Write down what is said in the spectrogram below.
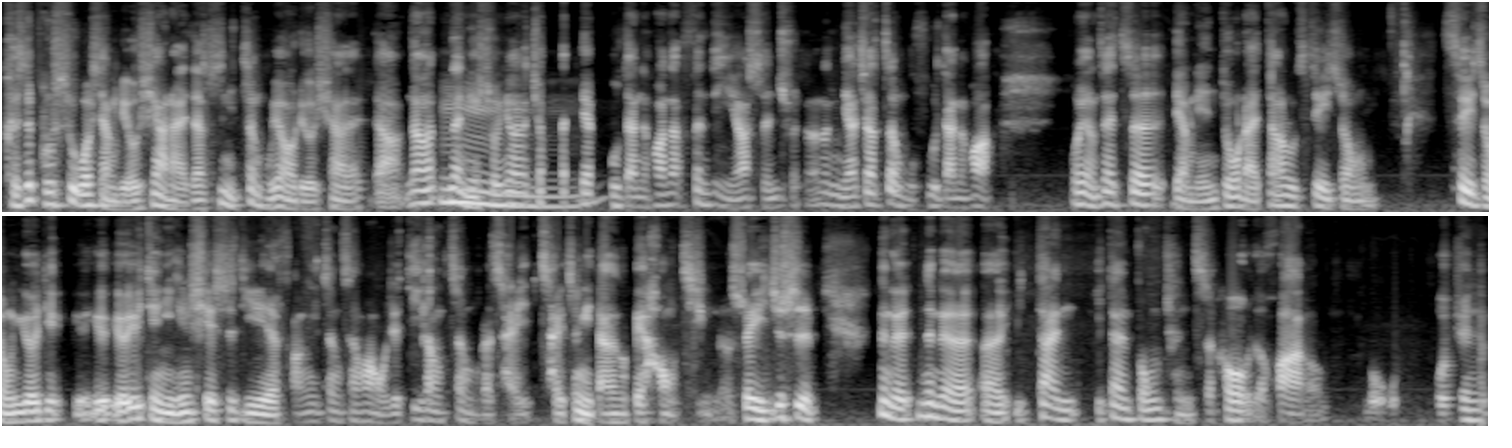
可是不是我想留下来的，是你政府要我留下来的。那那你说要叫饭店负担的话，那饭店也要生存。那你要叫政府负担的话，我想在这两年多来，大陆这种这种有点有有有一点已经歇斯底里的防疫政策的话，我觉得地方政府的财财政也大概都被耗尽了。所以就是那个那个呃，一旦一旦封城之后的话，我我觉得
